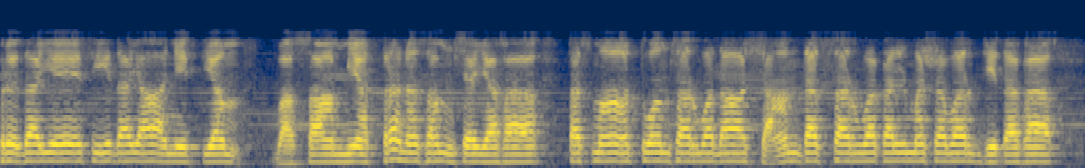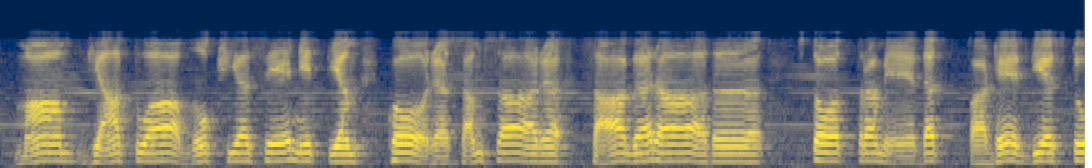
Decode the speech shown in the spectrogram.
हृदये सीदया नित्यं वसाम्यत्र न संशयः। तस्मात् त्वं सर्वदा शान्तः सर्वकल्मषवर्जितः। मां ध्यात्वा मोक्ष्यसे नित्यं घोरसंसारसागरात् स्तोत्रमेतत् पठेद्यस्तु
